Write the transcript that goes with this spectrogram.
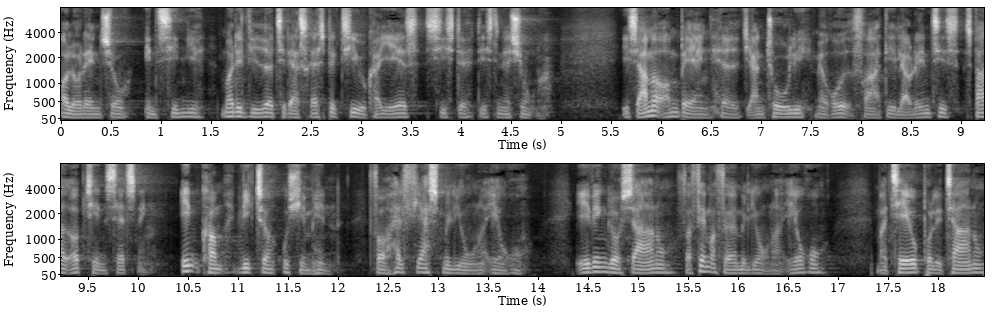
og Lorenzo Insigne måtte videre til deres respektive karrieres sidste destinationer. I samme ombæring havde Giantoli med råd fra De Laurentiis sparet op til en satsning. Ind kom Victor Osimhen for 70 millioner euro. Eving Lozano for 45 millioner euro. Matteo Politano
